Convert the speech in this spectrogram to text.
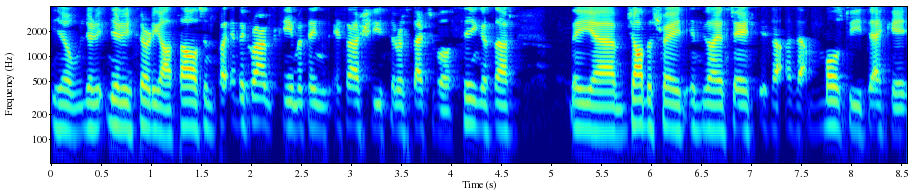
you know nearly, nearly 30 odd thousand but in the grand scheme of things it's actually still respectable seeing as that the um, jobless rate in the United States is at, is at multi-decade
